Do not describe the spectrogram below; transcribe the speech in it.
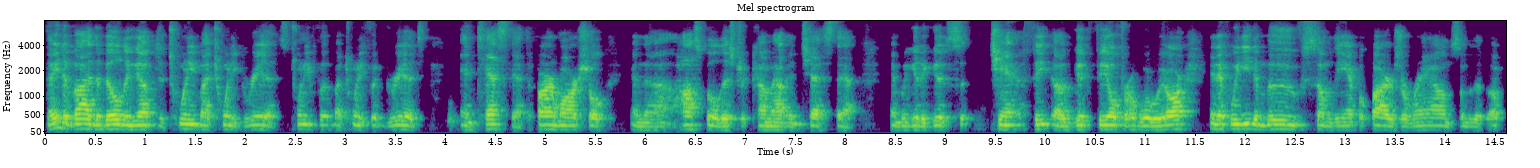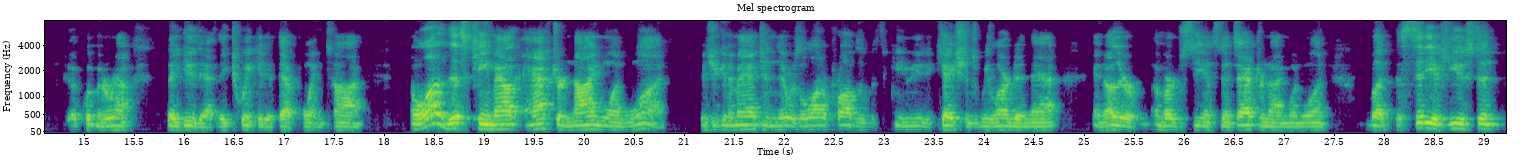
they divide the building up to 20 by 20 grids, 20 foot by 20 foot grids, and test that. The fire marshal and the hospital district come out and test that, and we get a good chance, a good feel for where we are. And if we need to move some of the amplifiers around, some of the equipment around, they do that. They tweak it at that point in time. And a lot of this came out after 911. As you can imagine, there was a lot of problems with communications. We learned in that and other emergency incidents after 911. But the city of Houston,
